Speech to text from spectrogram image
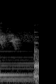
you.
